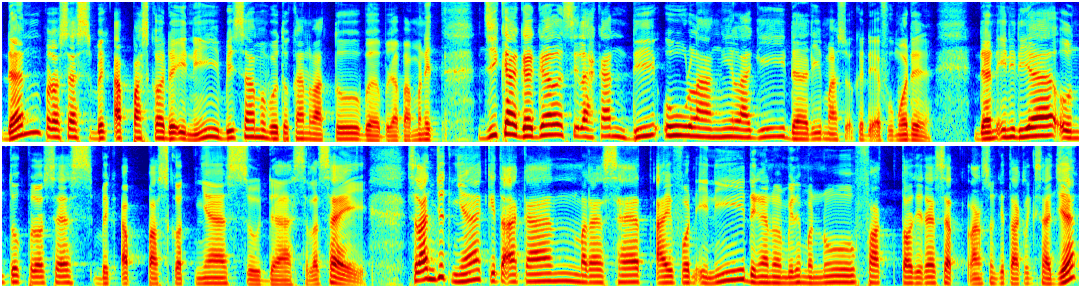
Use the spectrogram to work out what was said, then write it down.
Dan proses backup passcode ini bisa membutuhkan waktu beberapa menit. Jika gagal silahkan diulangi lagi dari masuk ke DFU mode. Dan ini dia untuk proses backup passcode-nya sudah selesai. Selanjutnya kita akan mereset iPhone ini dengan memilih menu factory reset. Langsung kita klik saja.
